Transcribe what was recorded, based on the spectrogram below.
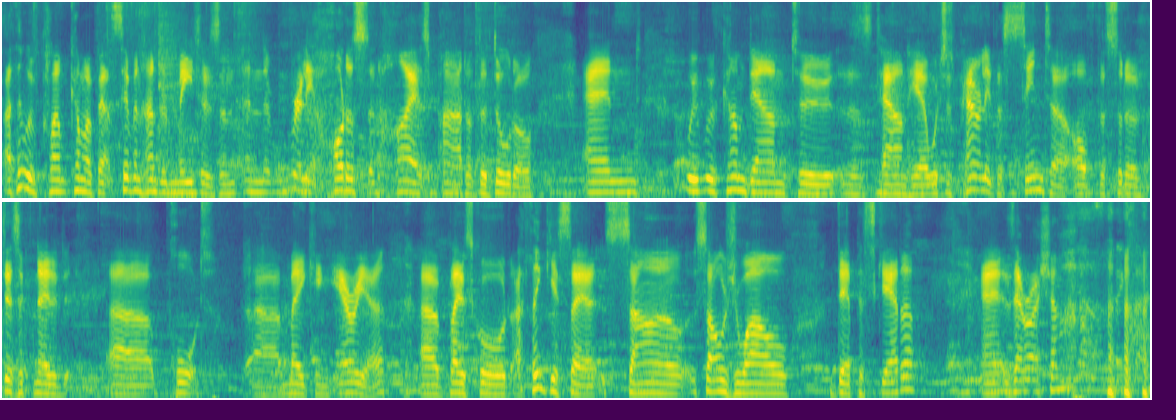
I think we've come up about 700 meters in, in the really hottest and highest part of the Douro, and we've, we've come down to this town here, which is apparently the center of the sort of designated uh, port uh, making area, a place called, I think you say it, São, São João de Pesqueira. And, is that right, Sean? Yes, so.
